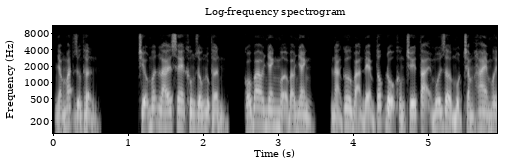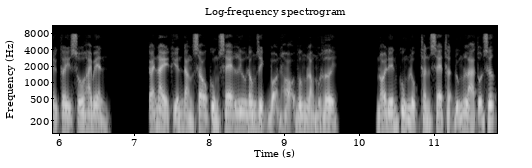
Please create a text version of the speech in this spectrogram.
nhắm mắt dưỡng thần. Triệu mẫn lái xe không giống lục thần, có bao nhanh mở bao nhanh, nàng cơ bản đem tốc độ khống chế tại mỗi giờ một trăm hai mươi cây số hai bên. Cái này khiến đằng sau cùng xe lưu đông dịch bọn họ buông lỏng một hơi. Nói đến cùng lục thần xe thật đúng là tốn sức,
